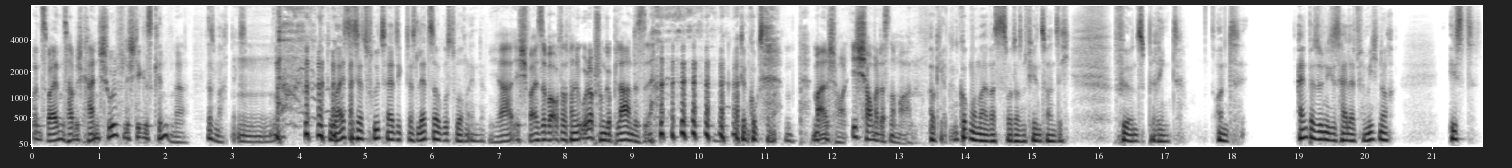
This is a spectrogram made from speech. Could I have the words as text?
und zweitens habe ich kein schulpflichtiges Kind mehr. Das macht nichts. Mhm. Du weißt es jetzt frühzeitig, das letzte Augustwochenende. Ja, ich weiß aber auch, dass mein Urlaub schon geplant ist. Dann guckst du mal. Mal schauen. Ich schaue mir das nochmal an. Okay, dann gucken wir mal, was 2024 für uns bringt. Und ein persönliches Highlight für mich noch ist,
